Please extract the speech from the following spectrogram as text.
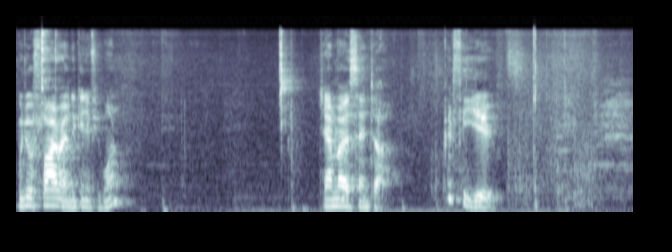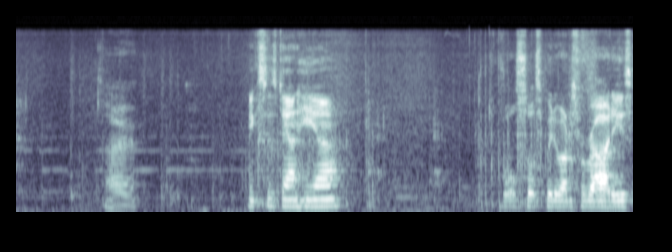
We'll do a fly round again if you want. Jamo Centre. Good for you. So, mixers down here. All sorts of ones, varieties.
